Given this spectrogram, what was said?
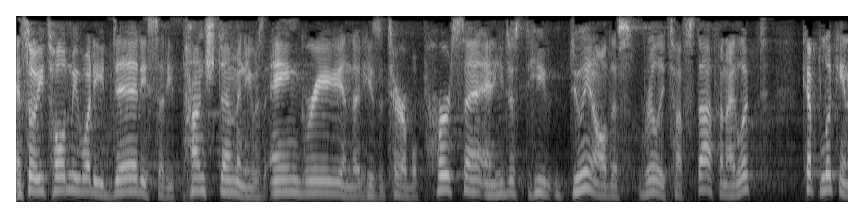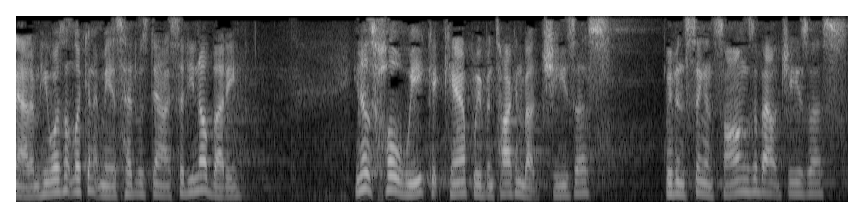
And so he told me what he did. He said he punched him and he was angry and that he's a terrible person and he just he doing all this really tough stuff. And I looked, kept looking at him. He wasn't looking at me. His head was down. I said, "You know, buddy, you know this whole week at camp we've been talking about Jesus. We've been singing songs about Jesus.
